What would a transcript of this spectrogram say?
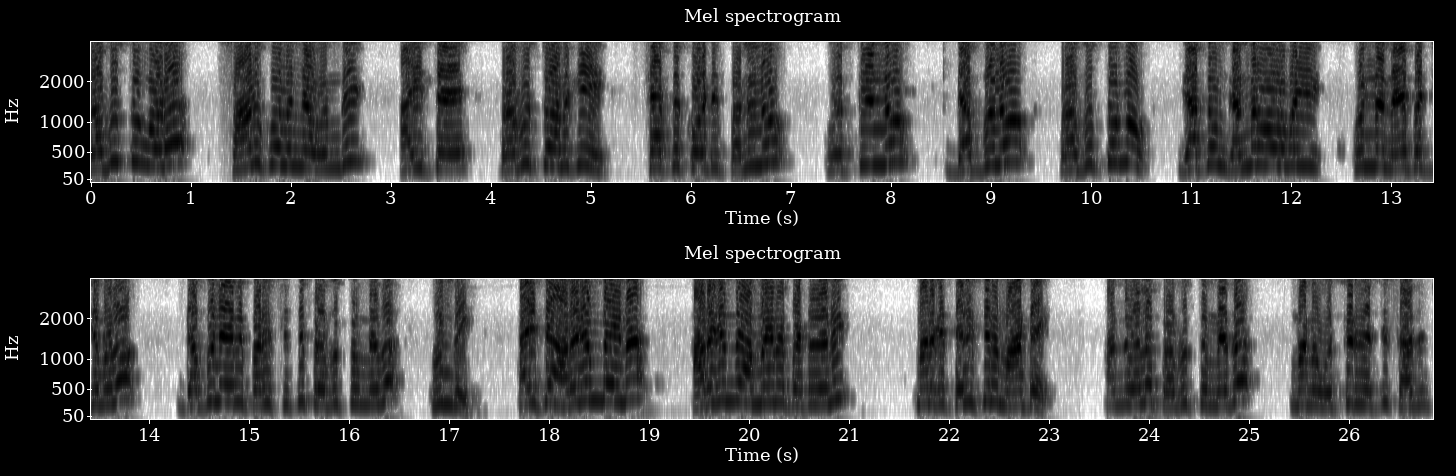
ప్రభుత్వం కూడా సానుకూలంగా ఉంది. అయితే ప్రభుత్వానికి శత కోటి పనులు ఒత్తిళ్ళు డబ్బులు ప్రభుత్వము గతం గందరగోళమై ఉన్న నేపథ్యంలో డబ్బు లేని పరిస్థితి ప్రభుత్వం మీద ఉంది. అయితే అడగందైనా అడగంది అమ్మైనా పెట్టదని మనకు తెలిసిన మాటే. అందువల్ల ప్రభుత్వం మీద మనం ఒత్తిడి తెచ్చి సాధించుకు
